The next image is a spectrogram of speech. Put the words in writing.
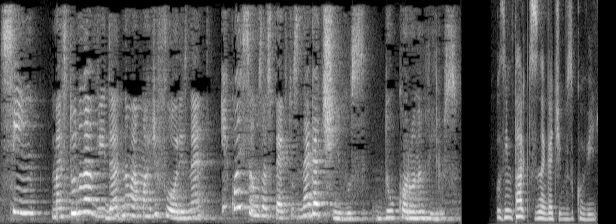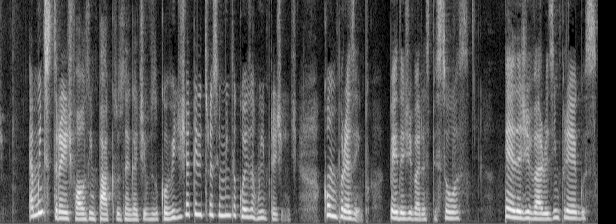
Sim, mas tudo na vida não é um mar de flores, né? E quais são os aspectos negativos do coronavírus? Os impactos negativos do Covid. É muito estranho falar os impactos negativos do Covid, já que ele trouxe muita coisa ruim pra gente. Como, por exemplo, perda de várias pessoas, perda de vários empregos,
